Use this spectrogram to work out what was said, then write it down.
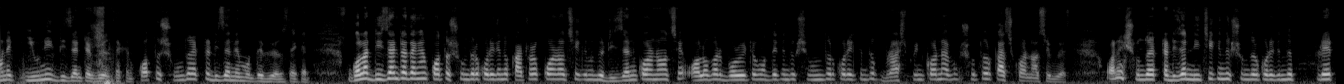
অনেক ইউনিক ডিজাইনটা বিয়াস দেখেন। কত সুন্দর একটা ডিজাইনের মধ্যে বিয়াস দেখেন। গলার ডিজাইনটা দেখেন কত সুন্দর করে কিন্তু কাটওয়ার্ক করানো আছে, কিন্তু ডিজাইন করানো আছে। অল ওভার বডিটার মধ্যে কিন্তু সুন্দর করে কিন্তু ব্রাশ প্রিন্ট করানো এবং সুতোর কাজ করানো আছে বিয়াস অনেক সুন্দর একটা ডিজাইন নিচে কিন্তু সুন্দর করে কিন্তু প্লেট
